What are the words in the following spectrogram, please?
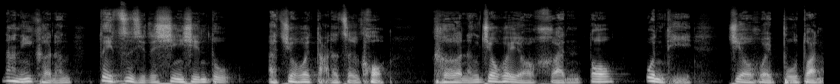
那你可能对自己的信心度啊就会打的折扣，可能就会有很多问题就会不断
